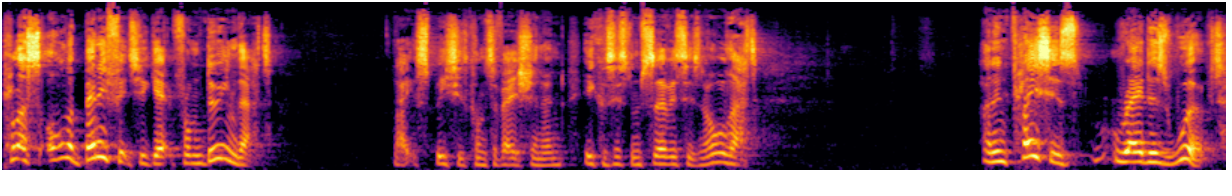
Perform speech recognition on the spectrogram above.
plus all the benefits you get from doing that like species conservation and ecosystem services and all that. And in places, REDD has worked,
